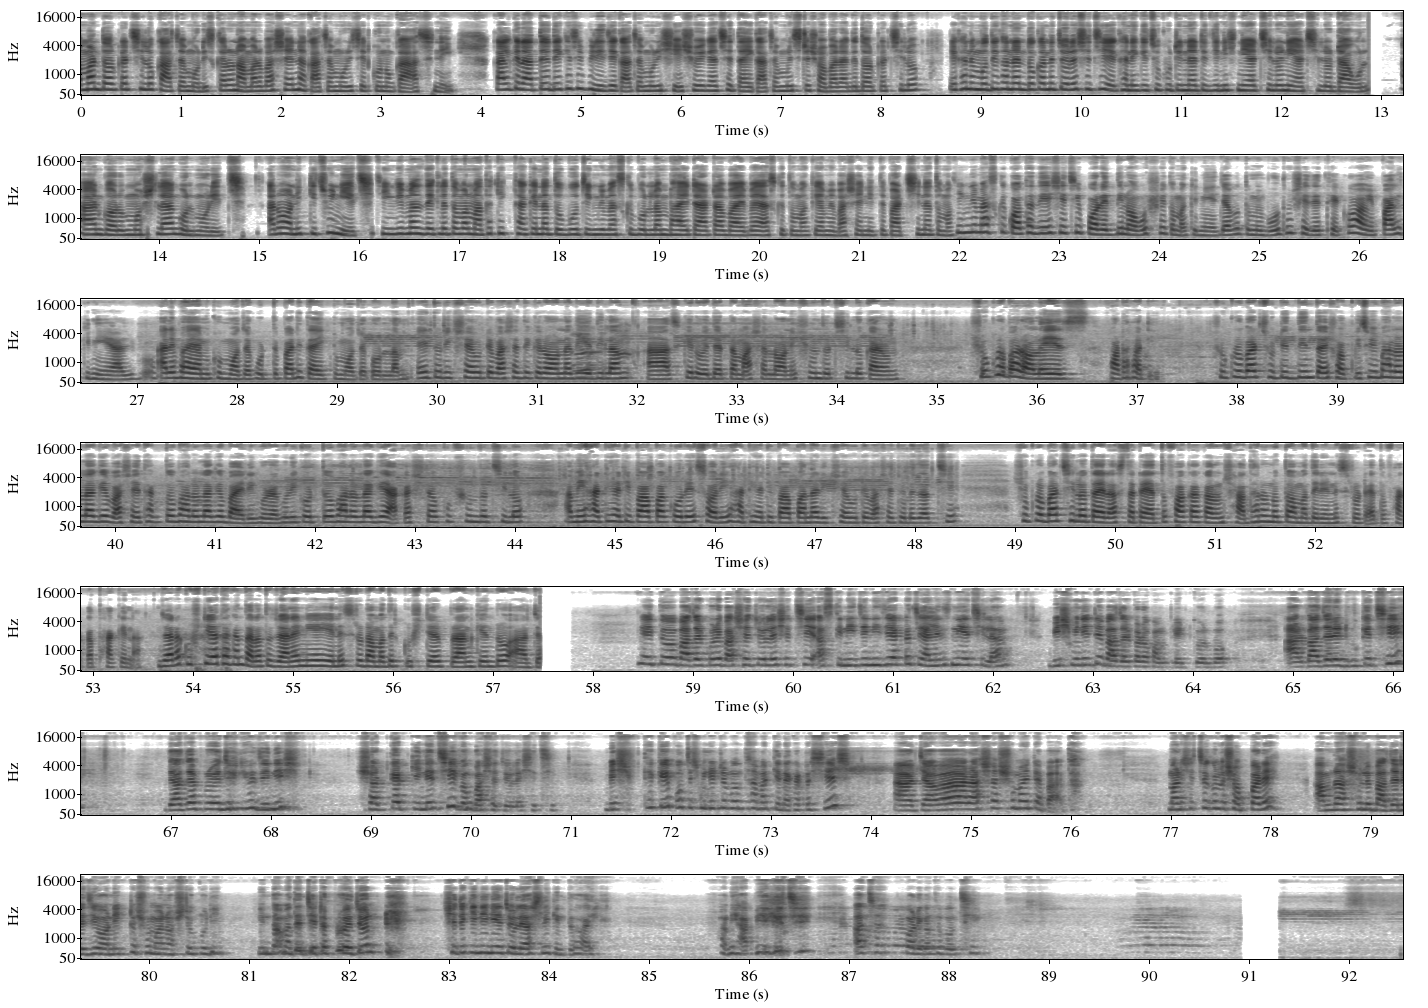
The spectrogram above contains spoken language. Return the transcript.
আমার দরকার ছিল কাঁচামরিচ, কারণ আমার বাসায় না কাঁচামরিচের কোনো গাছ নেই। কালকে রাতেও দেখেছি ফ্রিজে কাঁচামরিচ শেষ হয়ে গেছে, তাই কাঁচামরিচটা সবার আগে দরকার ছিল। এখানে মুদিখানার দোকানে চলে এসেছি, এখানে কিছু খুঁটিনাটি জিনিস নেওয়ার ছিল নেওয়ার ছিল ডাউল আর গরম মশলা, গোলমরিচ। আরও অনেক কিছুই নিয়েছি। চিংড়ি মাছ দেখলে তোমার মাথা ঠিক থাকে না, তবুও চিংড়ি মাছকে বললাম, ভাই, টাটা বাই বাই আজকে তোমাকে আমি বাসায় নিতে পারছি না, তোমাকে চিংড়ি মাছকে কথা দিয়ে এসেছি, পরের দিন অবশ্যই তোমাকে নিয়ে যাব। তুমি বধূ, সেজে থেকো, আমি পালকি নিয়ে আসব। আরে ভাই, আমি খুব মজা করতে পারি, তাই একটু মজা করলাম। এই তো রিক্সায় উঠে বাসার দিকে রওনা দিয়ে দিলাম। আজকের ওয়েদারটা মাসাল্লাহ অনেক সুন্দর ছিল, কারণ শুক্রবার অলওয়েজ ফাটাফাটি। শুক্রবার ছুটির দিন, তাই সব কিছুই ভালো লাগে। বাসায় থাকতেও ভালো লাগে, বাইরে ঘোরাঘুরি করতেও ভালো লাগে। আকাশটাও খুব সুন্দর ছিল। আমি হাঁটি হাঁটি পা পা করে সরি হাঁটি হাঁটি পা পা না, রিক্সায় উঠে বাসায় চলে যাচ্ছি। শুক্রবার ছিল, তাই রাস্তাটা এত ফাঁকা, কারণ সাধারণত আমাদের এনএস রোড এত ফাঁকা থাকে না। যারা কুষ্টিয়া থাকেন, তারা তো জানেনই এই এনএস রোড আমাদের কুষ্টিয়ার প্রাণকেন্দ্র আর এই তো বাজার করে বাসায় চলে এসেছি। আজকে নিজে নিজে একটা চ্যালেঞ্জ নিয়েছিলাম। বিশ মিনিটে বাজার করা কমপ্লিট করব। আর বাজারে ঢুকেছি। যা যা প্রয়োজনীয় জিনিস শর্টকাট কিনেছি এবং বাসায় চলে এসেছি। বিশ থেকে পঁচিশ মিনিটের মধ্যে আমার কেনাকাটা শেষ আর যাওয়ার আসার সময়টা বাদ। মানুষ ইচ্ছেগুলো সব পারে। আমরা আসলে বাজারে যে অনেকটা সময় নষ্ট করি, কিন্তু আমাদের যেটা প্রয়োজন, সেটা কিনে নিয়ে চলে আসলে কিন্তু হয়। আমি হাঁপিয়ে গেছি। আচ্ছা পরে কথা বলছি।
